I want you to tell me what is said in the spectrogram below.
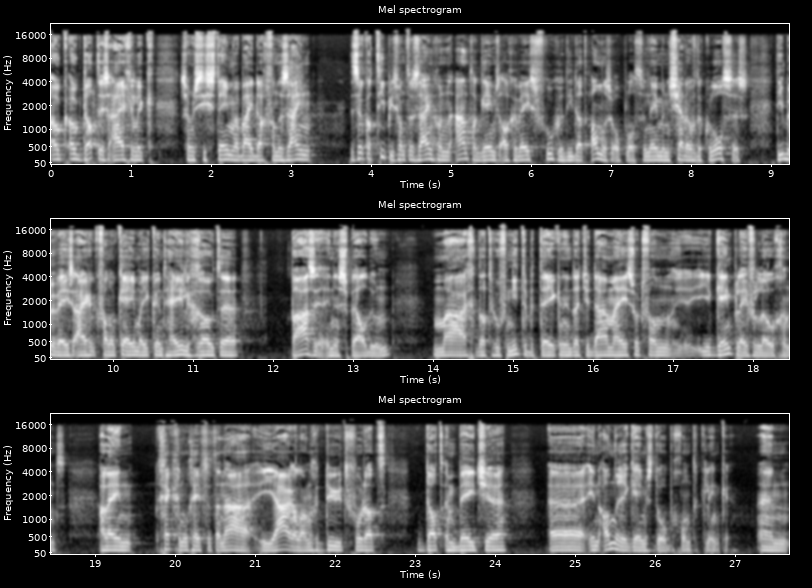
ook, ook dat is eigenlijk zo'n systeem waarbij je dacht van er zijn... Het is ook wel typisch, want er zijn gewoon een aantal games al geweest vroeger die dat anders oplossen. Neem een Shadow of the Colossus. Die bewees eigenlijk van oké, maar je kunt hele grote bazen in een spel doen. Maar dat hoeft niet te betekenen dat je daarmee een soort van je gameplay verlogent. Alleen, gek genoeg heeft het daarna jarenlang geduurd voordat dat een beetje uh, in andere games door begon te klinken. En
